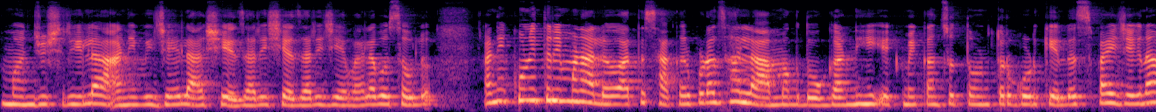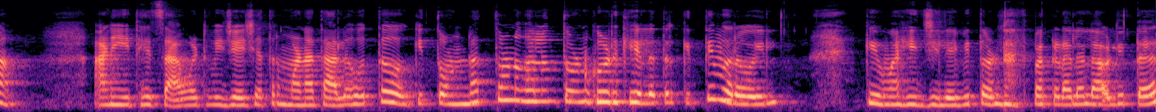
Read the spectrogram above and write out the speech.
मंजुश्रीला आणि विजयला शेजारी शेजारी जेवायला बसवलं. आणि कुणीतरी म्हणालं आता साखरपुडा झाला मग दोघांनीही एकमेकांचं तोंड तर गोड केलंच पाहिजे ना? आणि इथे चावट विजयच्या तर मनात आलं होतं की तोंडात तोंड घालून तोंड गोड केलं तर किती बरं होईल. किंवा ही जिलेबी तोंडात पकडायला लावली तर?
